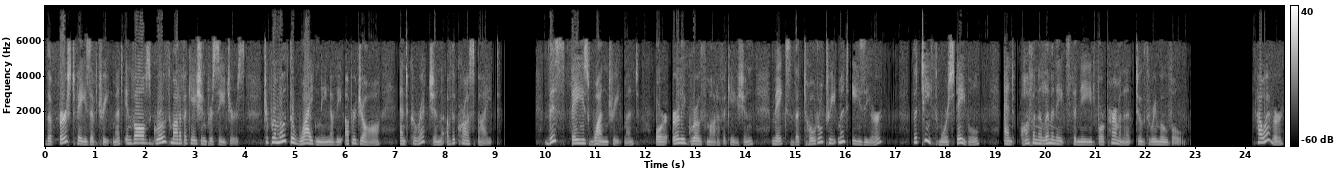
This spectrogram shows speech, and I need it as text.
the first phase of treatment involves growth modification procedures to promote the widening of the upper jaw and correction of the crossbite. This Phase 1 treatment, or early growth modification, makes the total treatment easier, the teeth more stable, and often eliminates the need for permanent tooth removal. However,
